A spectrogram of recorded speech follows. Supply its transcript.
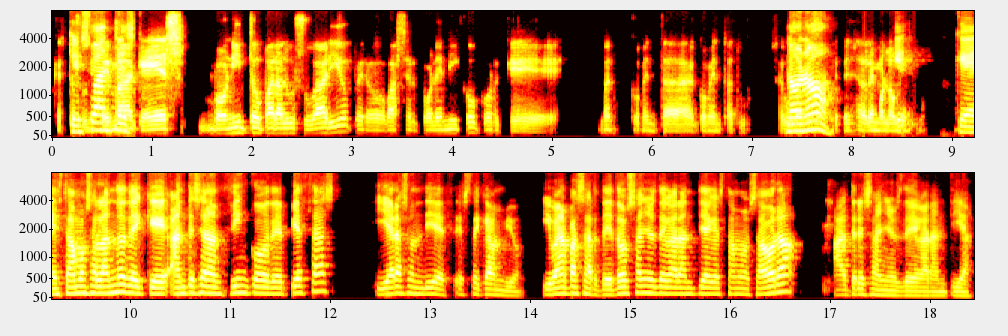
Que esto es un tema que es bonito para el usuario, pero va a ser polémico porque bueno, comenta, comenta tú. no, no. Que pensaremos lo mismo. Que estamos hablando de que antes eran cinco de piezas y ahora son 10 este cambio. Y van a pasar de dos años de garantía que estamos ahora a tres años de garantía.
